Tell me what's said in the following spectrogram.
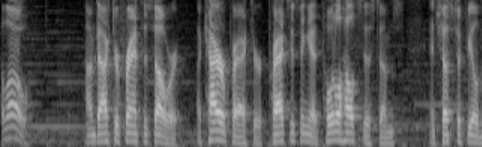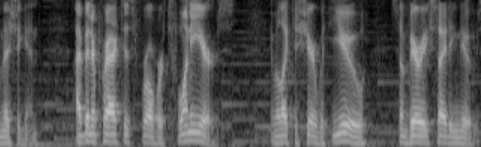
Hello, I'm Dr. Francis Elwart, a chiropractor practicing at Total Health Systems in Chesterfield, Michigan. I've been in practice for over 20 years and would like to share with you some very exciting news.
